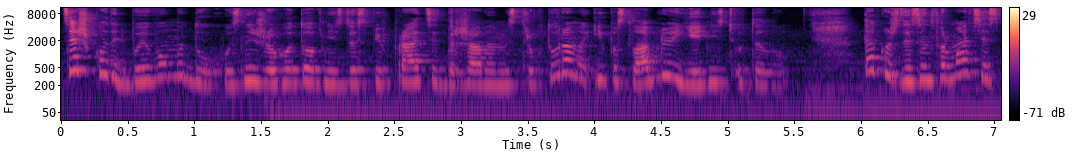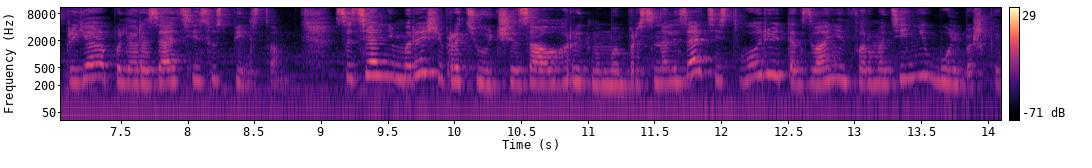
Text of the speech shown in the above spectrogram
Це шкодить бойовому духу, знижує готовність до співпраці з державними структурами і послаблює єдність у тилу. Також дезінформація сприяє поляризації суспільства. Соціальні мережі, працюючи за алгоритмами персоналізації, створюють так звані інформаційні бульбашки,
